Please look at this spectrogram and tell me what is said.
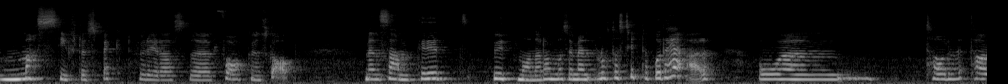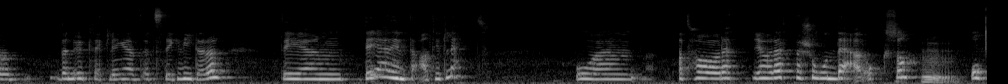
massivt respekt för deras eh, fagkunskap. Men samtidigt utmanar dem och säger men låt oss titta på det här och ehm, ta, den- ta den utvecklingen ett, ett steg vidare. Det, ehm, det är inte alltid lätt. Och eh, att ha rätt, ja, rätt person där också. Mm. Och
